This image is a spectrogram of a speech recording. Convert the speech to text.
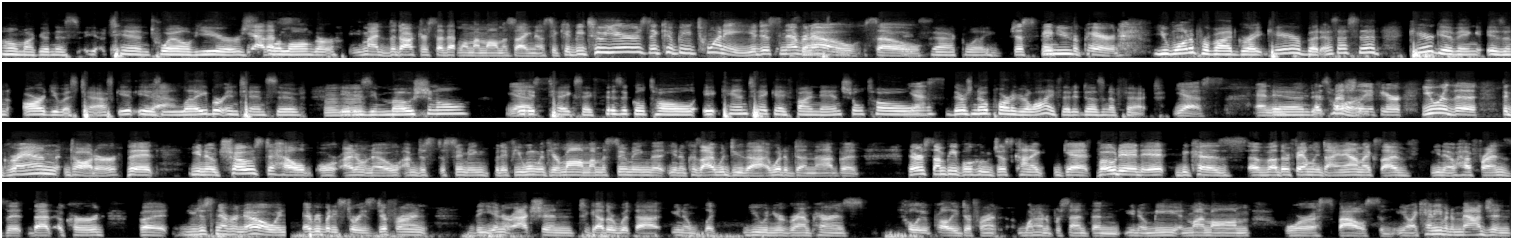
oh my goodness, y- 10, 12 years Yeah, or longer. My the doctor said that when my mom was diagnosed. It could be two years. It could be twenty. You just never Exactly. know. So Exactly. just be you- prepared. You want to provide great care, but as I said, caregiving is an arduous task. It is Yeah. labor intensive, it Mhm. is emotional, Yes. it takes a physical toll, it can take a financial toll. Yes. There's no part of your life that it doesn't affect. yes. And, And especially if you're you were the the granddaughter that you know chose to help or i don't know i'm just assuming but if you went with your mom i'm assuming that you know because i would do that i would have done that but there are some people who just kind of get voted it because of other family dynamics. I've you know have friends that that occurred but you just never know and everybody's story is different. The interaction together with that you know like you and your grandparents totally probably different 100% than you know me and my mom or a spouse and you know i can't even imagine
